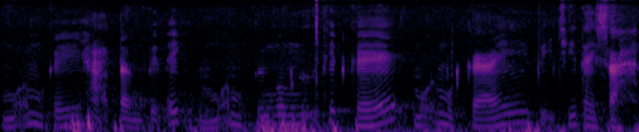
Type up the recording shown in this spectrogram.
mỗi một cái hạ tầng tiện ích, mỗi một cái ngôn ngữ thiết kế, mỗi một cái vị trí tài sản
